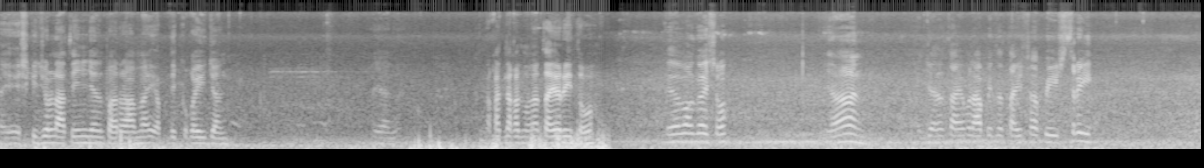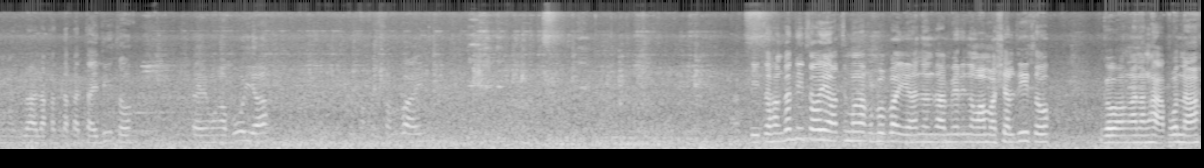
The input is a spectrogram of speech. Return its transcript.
ay schedule natin yan para may update ko kayo dyan. Ayan. Lakad-lakad muna tayo rito. Ayan mga guys oh. Ayan. Diyan na tayo, malapit na tayo sa phase 3. Naglalakad-lakad tayo dito tayo mga buya okay sabay at dito hanggang dito yung ating mga kababayan ang dami rin namamasyal dito. Gawa nga ng hapon na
